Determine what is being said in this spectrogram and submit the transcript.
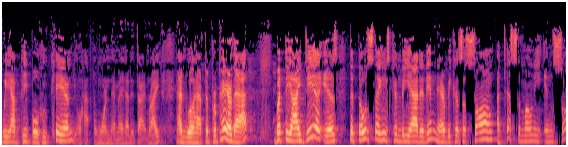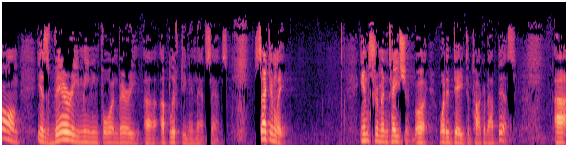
we have people who can. You'll have to warn them ahead of time, right? And we'll have to prepare that. But the idea is that those things can be added in there because a song, a testimony in song, is very meaningful and very uh, uplifting in that sense. Secondly, instrumentation. Boy, what a day to talk about this. Uh,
